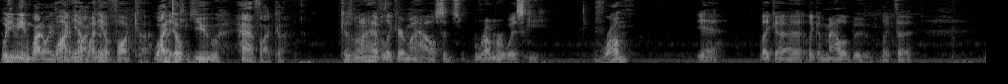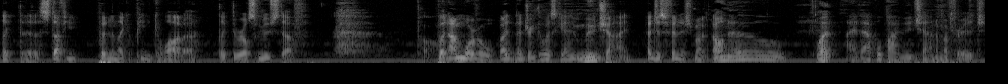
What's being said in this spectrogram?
What do you mean? Why do I even Why? have Yeah. vodka? Why do you have vodka? Why Like- don't you have vodka? Because when I have liquor in my house, it's rum or whiskey. Rum? Yeah, like a like a Malibu, like the like the stuff you put in like a pina colada, like the real smooth stuff. But I'm more of a I, I drink the whiskey and moonshine. I just finished my. Oh no, What? I have apple pie moonshine in my fridge.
